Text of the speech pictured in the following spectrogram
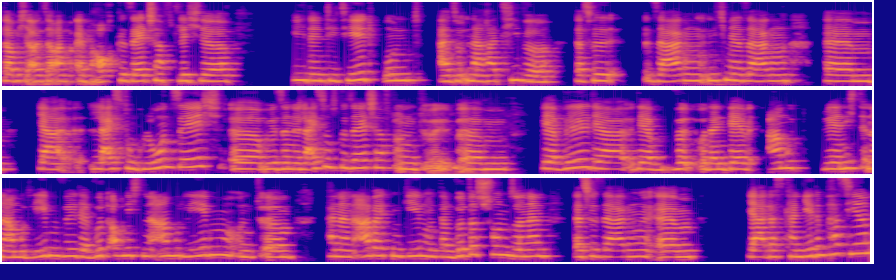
glaube ich, also einfach auch gesellschaftliche Identität und also Narrative, dass wir sagen, nicht mehr sagen, ähm, ja, Leistung lohnt sich, äh, wir sind eine Leistungsgesellschaft und äh, ähm, wer will, der, der wird, oder wer Armut, wer nicht in Armut leben will, der wird auch nicht in Armut leben und ähm, kann dann arbeiten gehen und dann wird das schon, sondern dass wir sagen, ähm, ja, das kann jedem passieren.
